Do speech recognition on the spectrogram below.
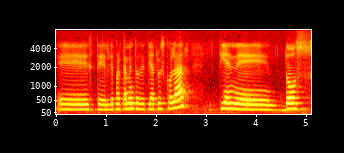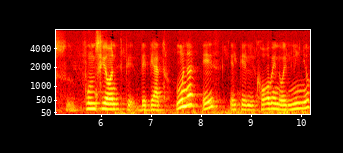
Este, el Departamento de Teatro Escolar tiene dos funciones de teatro. Una es el que el joven o el niño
